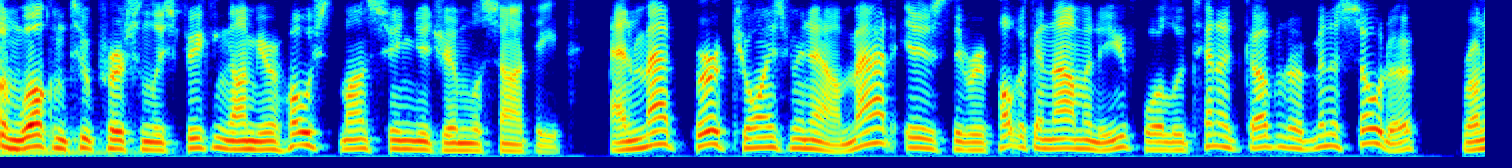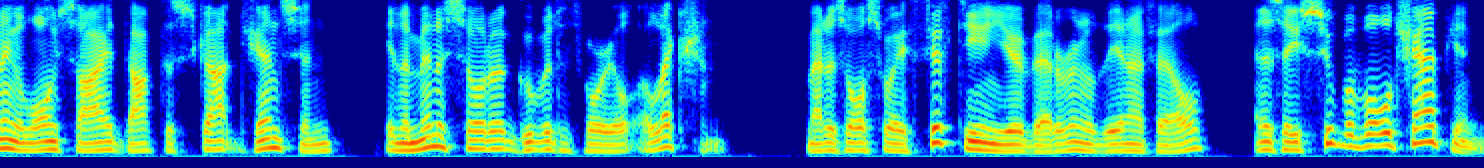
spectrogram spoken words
And welcome to Personally Speaking. I'm your host, Monsignor Jim Lisante. And Matt Birk joins me now. Matt is the Republican nominee for Lieutenant Governor of Minnesota, running alongside Dr. Scott Jensen in the Minnesota gubernatorial election. Matt is also a 15 year veteran of the NFL and is a Super Bowl champion.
